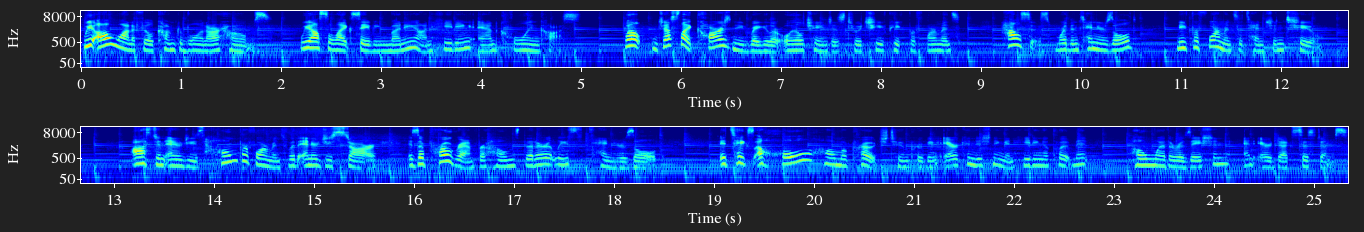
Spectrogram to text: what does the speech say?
We all want to feel comfortable in our homes. We also like saving money on heating and cooling costs. Well, just like cars need regular oil changes to achieve peak performance, houses more than 10 years old need performance attention too. Austin Energy's Home Performance with Energy Star is a program for homes that are at least 10 years old. It takes a whole home approach to improving air conditioning and heating equipment, home weatherization, and air duct systems.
